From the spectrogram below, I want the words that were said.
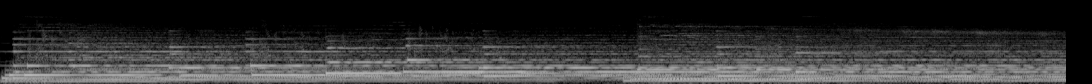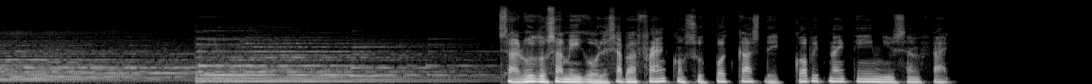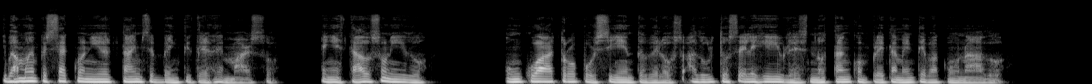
Saludos amigos, les habla Frank con su podcast de COVID-19 News and Facts. Y vamos a empezar con New York Times el 23 de marzo. En Estados Unidos, un 4% de los adultos elegibles no están completamente vacunados.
